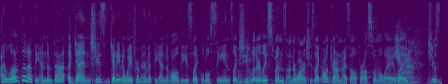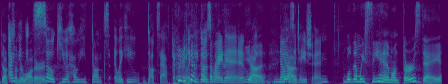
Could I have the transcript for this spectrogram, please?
I love that at the end of that, again, she's getting away from him at the end of all these like little scenes. Like she literally swims underwater. She's like, I'll drown myself or I'll swim away. Mm-hmm. Yeah. Like she just ducks I think underwater. it's so cute how he dunks, like he ducks after her, like he goes right in, Yeah. like, no Yeah. hesitation. well, then we see him on Thursday,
